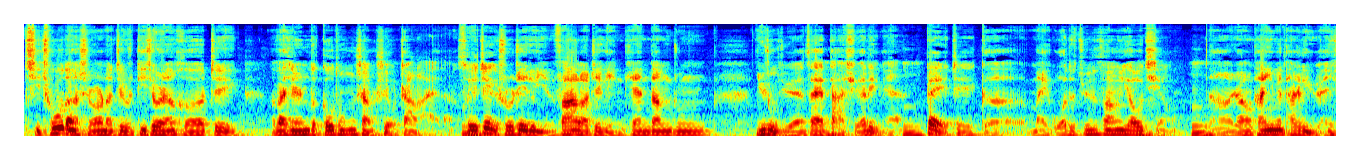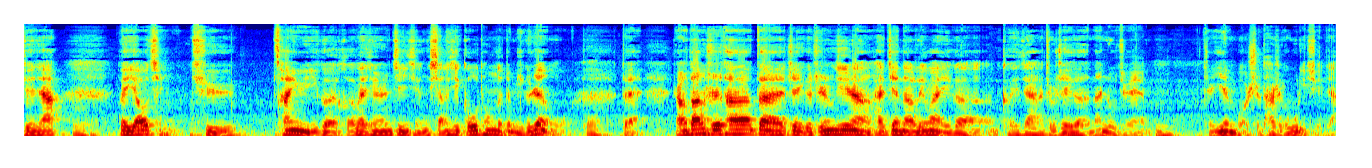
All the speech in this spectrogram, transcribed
起初的时候呢，就是地球人和这外星人的沟通上是有障碍的，所以这个时候这就引发了这个影片当中女主角在大学里面被这个美国的军方邀请，啊，然后她因为她是个语言学家，被邀请去参与一个和外星人进行详细沟通的这么一个任务。对。对，然后当时他在这个直升机上还见到另外一个科学家，就是这个男主角，嗯，这伊恩博士，他是个物理学家。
